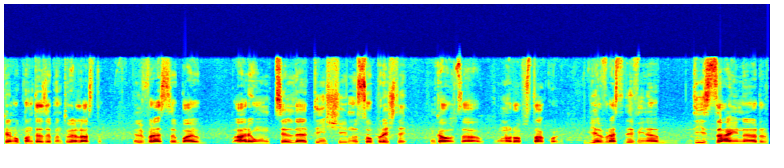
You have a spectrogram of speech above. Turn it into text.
Că nu contează pentru el asta. El vrea să ba- are un cel de atins și nu se oprește în cauza unor obstacole. El vrea să devină designer uh,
